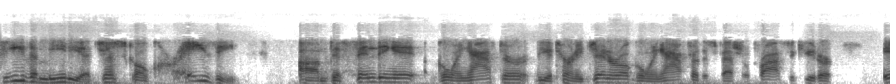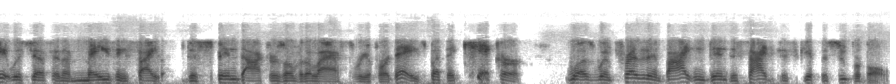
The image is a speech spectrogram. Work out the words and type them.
see the media just go crazy um, defending it, going after the attorney general, going after the special prosecutor. It was just an amazing sight, to spin doctors over the last three or four days. But the kicker was when President Biden then decided to skip the Super Bowl,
